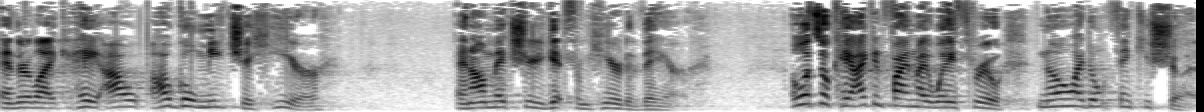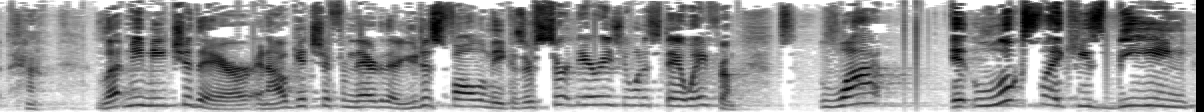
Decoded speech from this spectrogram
and they're like, hey, I'll, I'll go meet you here and I'll make sure you get from here to there? Oh, it's okay. I can find my way through. No, I don't think you should. Let me meet you there and I'll get you from there to there. You just follow me because there's certain areas you want to stay away from. Lot, it looks like he's being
